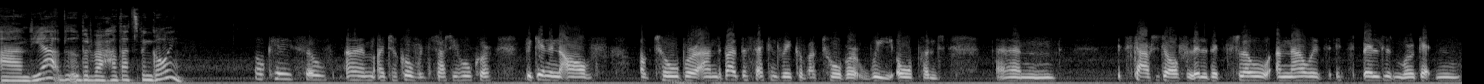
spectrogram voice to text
and yeah, a little bit about how that's been going. Okay, so um, I took over the Tatty Hoker beginning of October, and about the second week of October we opened. Um, it started off a little bit slow, and now it's it's building. We're getting,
